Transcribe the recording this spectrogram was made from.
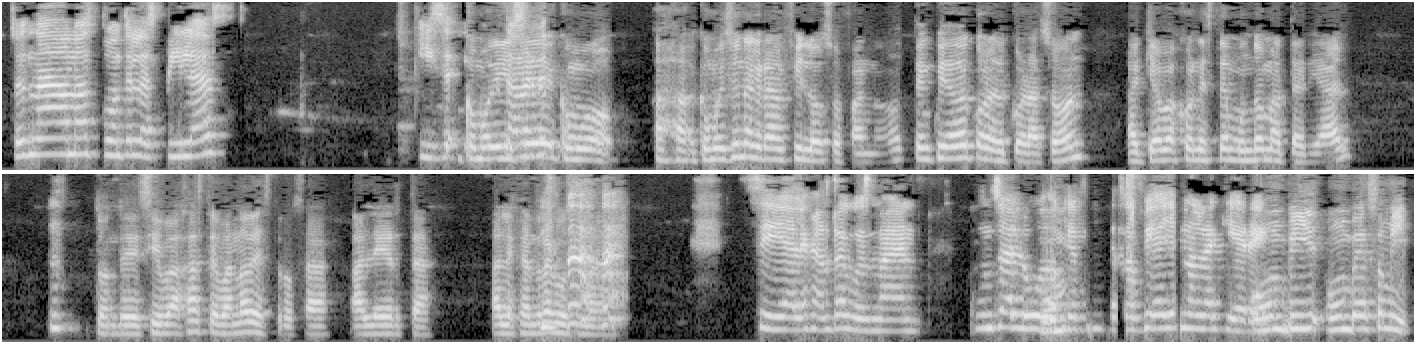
Entonces nada más ponte las pilas y como dice, como, ajá, como dice una gran filósofa, ¿no? Ten cuidado con el corazón aquí abajo en este mundo material, donde si bajas te van a destrozar. Alerta. Alejandra Guzmán. sí, Alejandra Guzmán. Un saludo, que Frida Sofía ya no la quiere. Un, un beso, mi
